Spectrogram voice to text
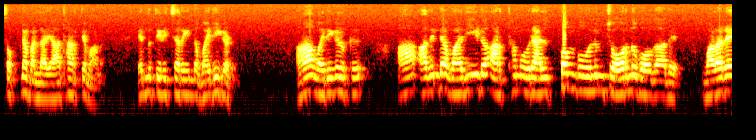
സ്വപ്നമല്ല യാഥാർത്ഥ്യമാണ് എന്ന് തിരിച്ചറിയുന്ന വരികൾ. ആ വരികൾക്ക് ആ അതിന്റെ വരിയുടെ അർത്ഥം ഒരല്പം പോലും ചോർന്നു പോകാതെ വളരെ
